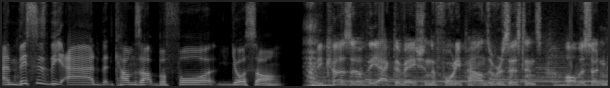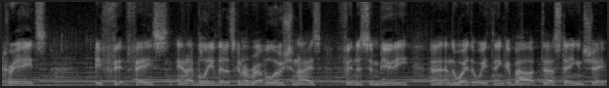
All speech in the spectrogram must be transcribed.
and this is the ad that comes up before your song. Because of the activation, the 40 pounds of resistance all of a sudden creates a fit face. And I believe that it's going to revolutionize fitness and beauty uh, and the way that we think about uh, staying in shape.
